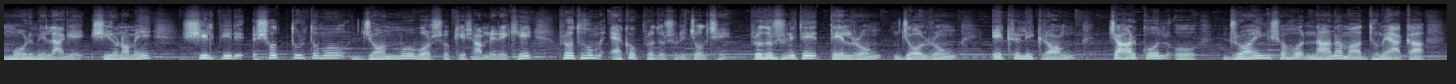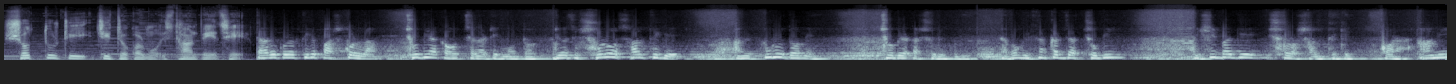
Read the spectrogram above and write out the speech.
মর্মে লাগে শিরোনামে শিল্পীর সত্তরতম জন্মবর্ষকে সামনে রেখে প্রথম একক প্রদর্শনী চলছে। প্রদর্শনীতে তেল রং, জল রং, এক্রেলিক রং, চারকোল ও ড্রয়িং সহ নানা মাধ্যমে আঁকা সত্তরটি চিত্রকর্ম স্থান পেয়েছে। চারুকলা থেকে পাশ করলাম। ছবি আঁকা হচ্ছে না ঠিক মতো দু সাল থেকে আমি পুরো দমে ছবি আঁকা শুরু করি এবং এখানকার যা ছবি বেশিরভাগই ষোলো সাল থেকে করা। আমি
